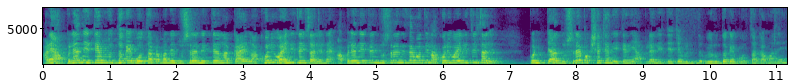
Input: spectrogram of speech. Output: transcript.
आणि आपल्या नेत्याविरुद्ध काही बोलता कामा म्हणजे दुसऱ्या नेत्याला काय लाखोली वाहिली तरी चालेल नाही. आपल्या नेत्याने दुसऱ्या नेत्यावरती लाखोली वाहिली तरी चालेल. पण त्या दुसऱ्या पक्षाच्या नेत्याने आपल्या नेत्याच्या विरुद्ध विरुद्ध काही बोलता कामा नये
